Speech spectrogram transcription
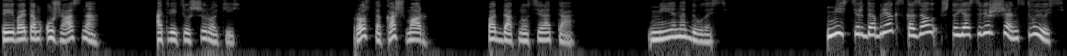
«Ты в этом ужасно!» — ответил Широкий. «Просто кошмар!» — поддакнул сирота. Мия надулась. «Мистер Добряк сказал, что я совершенствуюсь».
